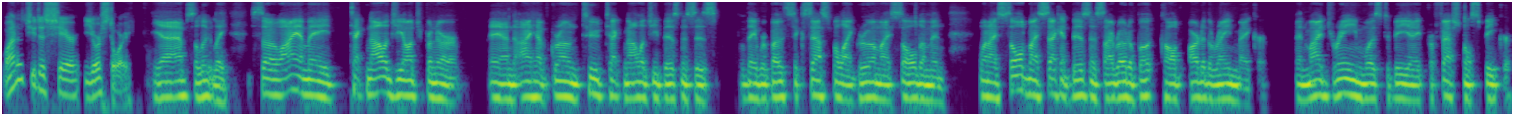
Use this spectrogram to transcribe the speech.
why don't you just share your story? Yeah, absolutely. So I am a technology entrepreneur and I have grown two technology businesses they were both successful. I grew them, I sold them. And when I sold my second business, I wrote a book called Art of the Rainmaker. And my dream was to be a professional speaker.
